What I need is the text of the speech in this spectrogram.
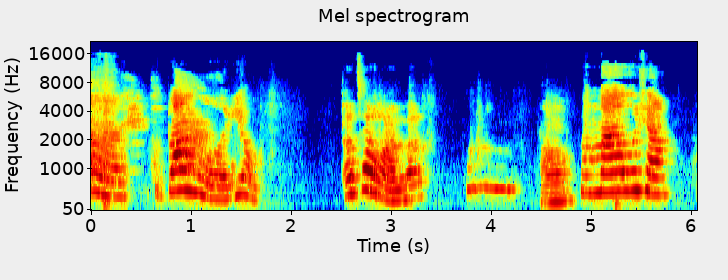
二，帮我用。他唱完了，好。妈妈，我想换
